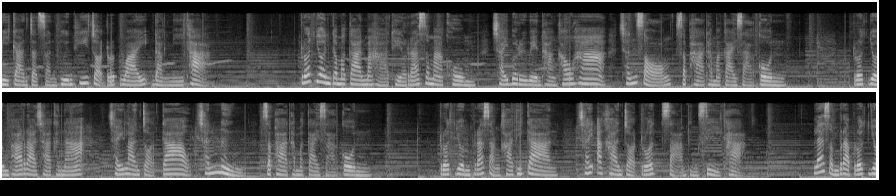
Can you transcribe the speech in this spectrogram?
มีการจัดสรรพื้นที่จอดรถไว้ดังนี้ค่ะ รถยนต์กรรมการมหาเถรสมาคม ใช้บริเวณทางเข้า 5 ชั้น 2 สภาธรรมกายสากล รถยนต์พระราชาคณะ ใช้ลานจอด 9 ชั้น 1 สภาธรรมกายสากล รถยนต์พระสังฆาธิการ ใช้อาคารจอดรถ 3-4 ค่ะ และสำหรับรถย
